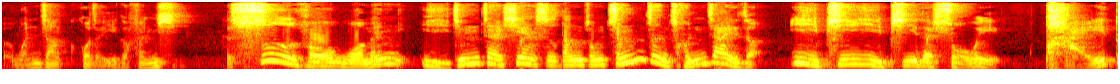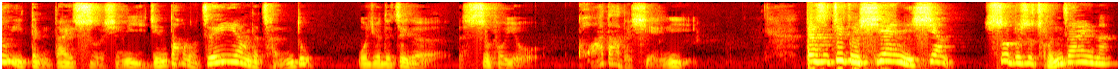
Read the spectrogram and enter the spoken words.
文章或者一个分析。是否我们已经在现实当中真正存在着一批一批的所谓？排队等待死刑已经到了这样的程度，我觉得这个是否有夸大的嫌疑。但是这种现象是不是存在呢？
